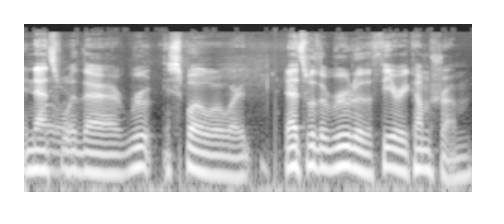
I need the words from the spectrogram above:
And that's Oh. where the root spoiler alert. That's where the root of the theory comes from.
